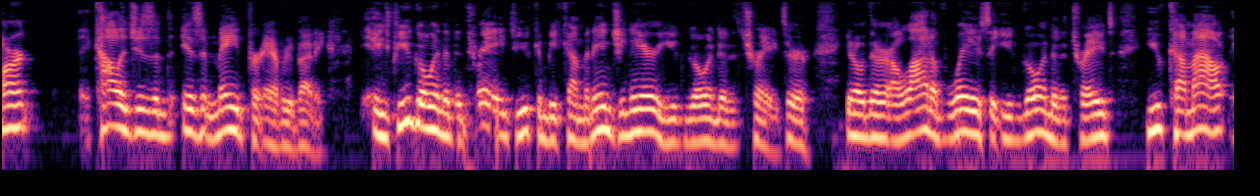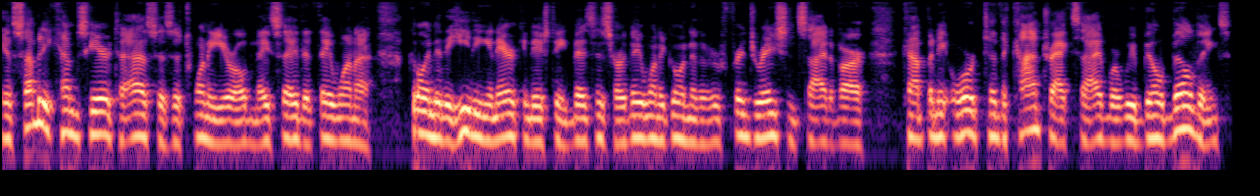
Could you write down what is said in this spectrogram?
aren't, college isn't, isn't made for everybody. If you go into the trades, you can become an engineer, you can go into the trades. Or, you know, there are a lot of ways that you can go into the trades. You come out, if somebody comes here to us as a 20 year old and they say that they want to go into the heating and air conditioning business, or they want to go into the refrigeration side of our company, or to the contract side where we build buildings,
